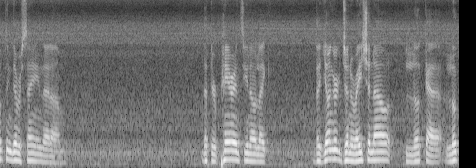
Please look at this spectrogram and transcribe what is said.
something they were saying that um, that their parents, you know, like the younger generation now look at look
